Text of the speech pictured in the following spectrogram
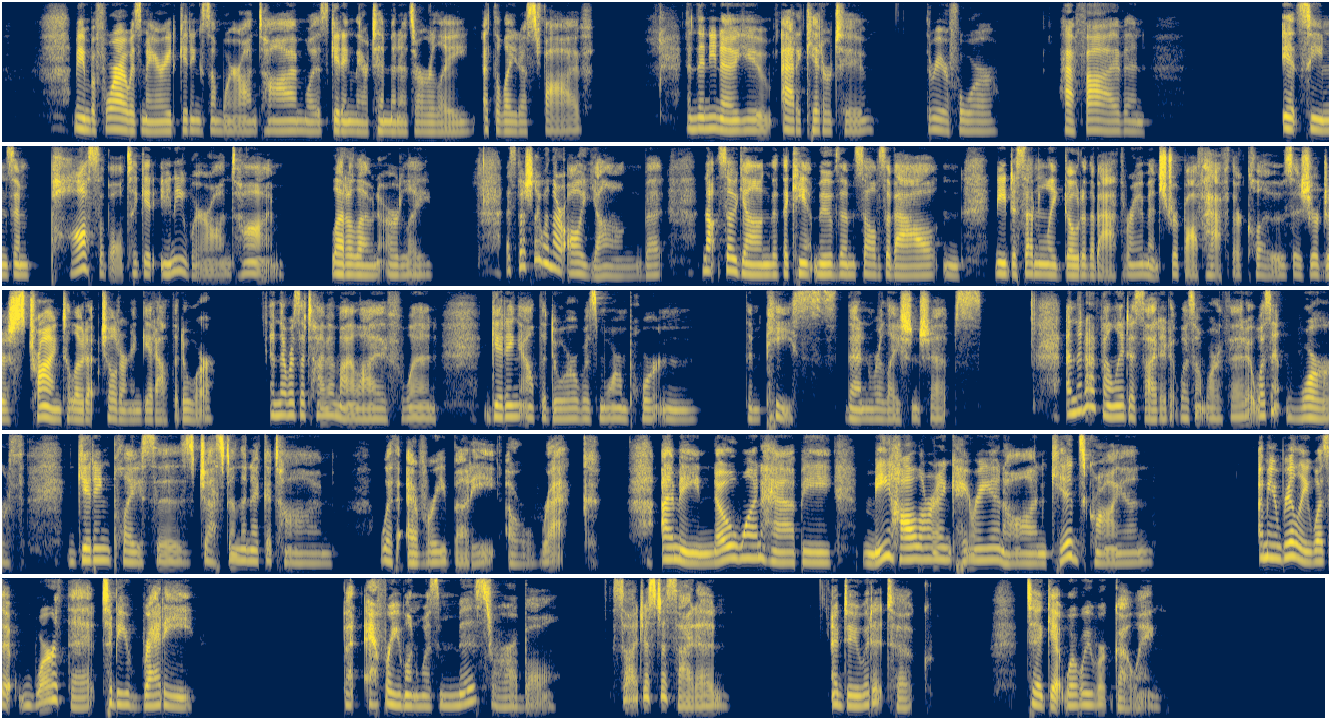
I mean, before I was married, getting somewhere on time was getting there 10 minutes early, at the latest five. And then, you know, you add a kid or two, three or four, half five, and it seems impossible to get anywhere on time, let alone early, especially when they're all young, but not so young that they can't move themselves about and need to suddenly go to the bathroom and strip off half their clothes as you're just trying to load up children and get out the door. And there was a time in my life when getting out the door was more important than peace, than relationships. And then I finally decided it wasn't worth it. It wasn't worth getting places just in the nick of time with everybody a wreck. I mean, no one happy, me hollering, carrying on, kids crying. I mean, really, was it worth it to be ready? But everyone was miserable. So I just decided I'd do what it took to get where we were going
